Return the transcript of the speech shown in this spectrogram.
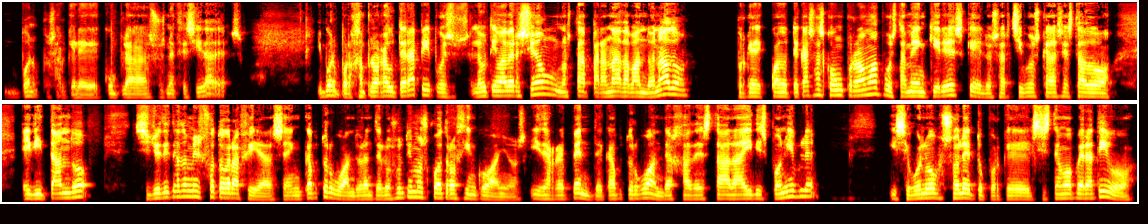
bueno, pues al que le cumpla sus necesidades. Y bueno, por ejemplo, Raw Therapy, pues la última versión no está para nada abandonado, porque cuando te casas con un programa, pues también quieres que los archivos que has estado editando, si yo he editado mis fotografías en Capture One durante los últimos cuatro o cinco años y de repente Capture One deja de estar ahí disponible y se vuelve obsoleto porque el sistema operativo,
